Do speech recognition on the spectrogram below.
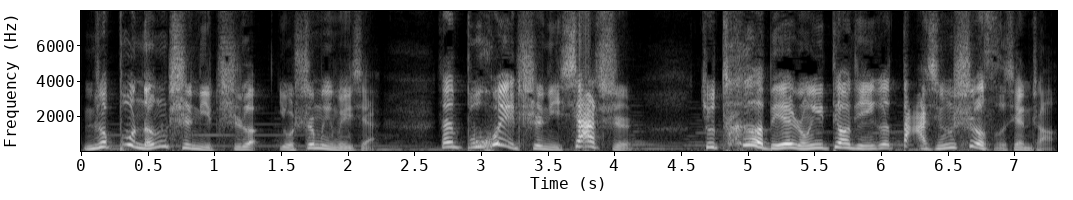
你说不能吃，你吃了有生命危险；但不会吃，你瞎吃，就特别容易掉进一个大型社死现场。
